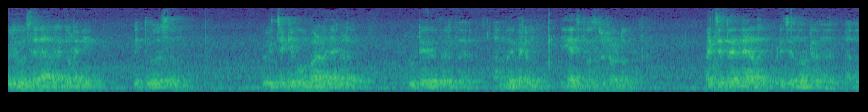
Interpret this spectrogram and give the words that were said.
ഒരു ദിവസം രാവിലെ തുടങ്ങി. പിറ്റേ ദിവസം ഉച്ചയ്ക്ക് മുമ്പാണ് ഞങ്ങൾ ഷൂട്ട് ചെയ്ത് തീർത്തത്. അന്ന് ഇവരും ഈ എക്സ്പ്രസ് ഷോട്ടും വെച്ചിട്ട് തന്നെയാണ് പിടിച്ചു നിന്നുകൊണ്ടിരുന്നത് അത്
